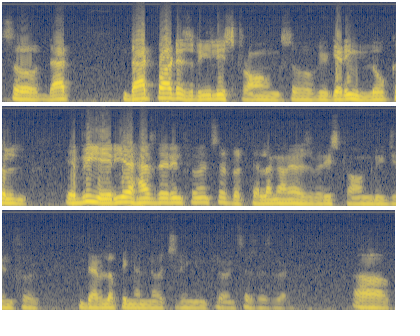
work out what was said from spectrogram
So that that part is really strong. So we're getting local. Every area has their influencer, but Telangana is a very strong region for developing and nurturing influencers as well. Uh,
